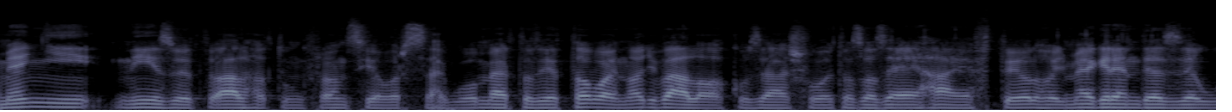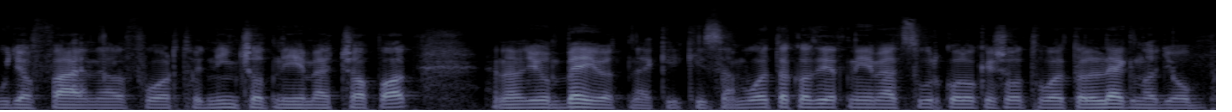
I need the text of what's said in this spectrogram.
Mennyi nézőt válhatunk Franciaországból? Mert azért tavaly nagy vállalkozás volt az az EHF-től, hogy megrendezze úgy a Final Four-t, hogy nincs ott német csapat. Nagyon bejött neki, hiszen voltak azért német szurkolók, és ott volt a legnagyobb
